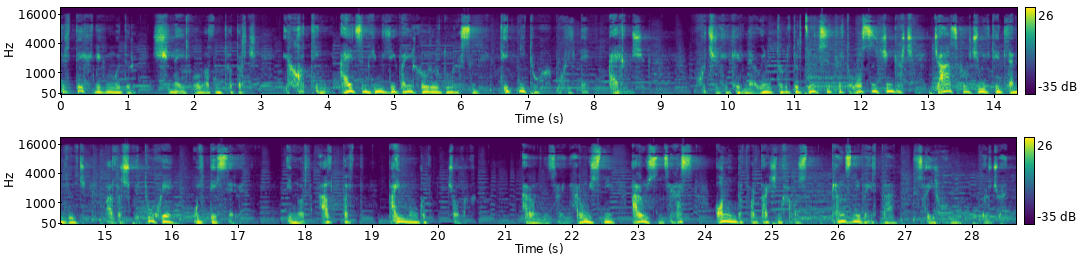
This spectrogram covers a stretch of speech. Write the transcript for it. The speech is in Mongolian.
Тэр техникэн өдөр шинэ аялал болон тодорч их хотын айзам химнэлийг баяр хөөрөөр дүүргэсэн тэдний түүх бүхэлдээ гайхамшиг. Хүчрхэг хэрнээ уян төгөлдөр зүйл сэтгэлд уусан шингэгч жаз хөгжмийг тэд ламлуулж баларшгүй түүхээ үлдээсээр байна. Энэ бол алдарт Баян Монгол чуулга. 11 сарын 19-ний 19 цагаас On in the Production House Пянзны баяртаа соёр хүн урьж байна.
